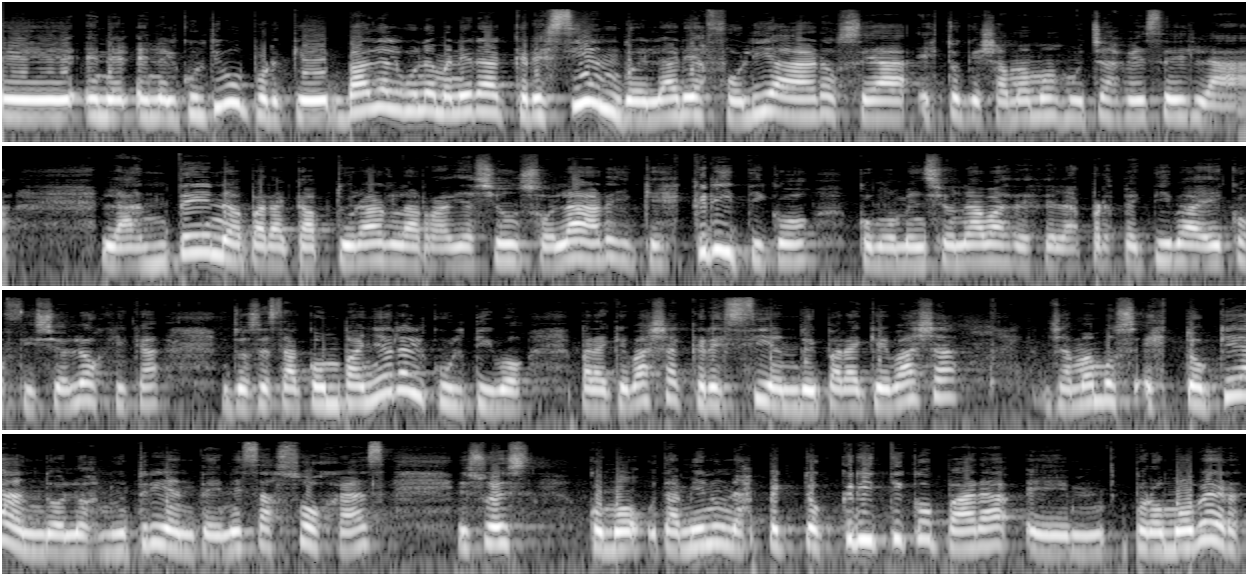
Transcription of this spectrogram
eh, en, el, cultivo porque va de alguna manera creciendo el área foliar, o sea, esto que llamamos muchas veces la, la antena para capturar la radiación solar y que es crítico, como mencionabas desde la perspectiva ecofisiológica. Entonces, acompañar al cultivo para que vaya creciendo y para que vaya, llamamos, estoqueando los nutrientes en esas hojas, eso es como también un aspecto crítico para em, promover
